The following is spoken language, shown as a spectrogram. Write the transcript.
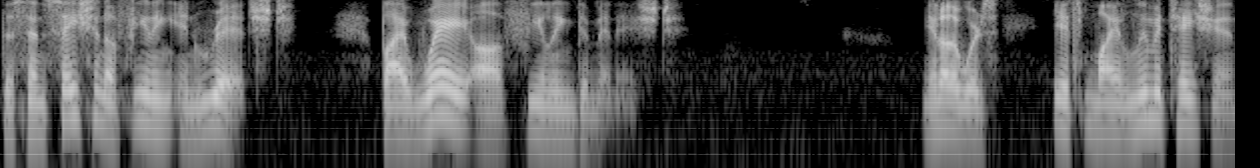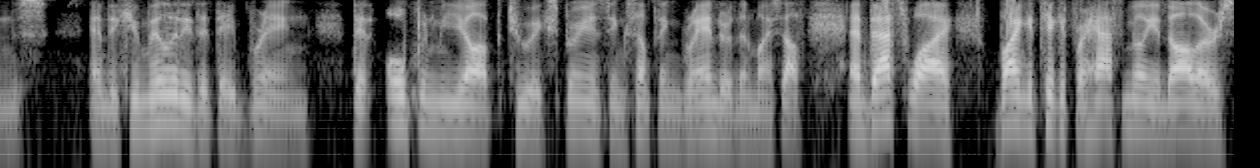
The sensation of feeling enriched by way of feeling diminished. In other words, it's my limitations and the humility that they bring that open me up to experiencing something grander than myself. And that's why buying a ticket for half a million dollars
